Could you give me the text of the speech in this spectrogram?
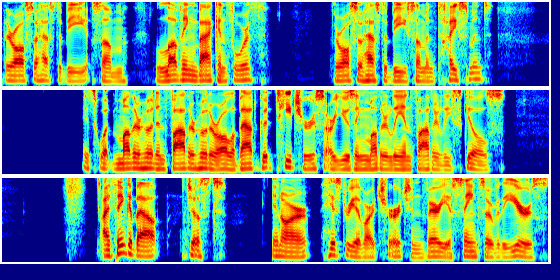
There also has to be some loving back and forth. There also has to be some enticement. It's what motherhood and fatherhood are all about. Good teachers are using motherly and fatherly skills. I think about just in our history of our church and various saints over the years,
